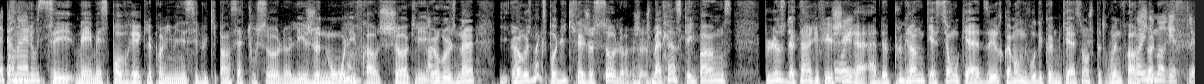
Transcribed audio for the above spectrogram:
Le Père Noël aussi. Mais, mais c'est pas vrai que le premier ministre, c'est lui qui pense à tout ça, là. les jeux de mots, Non. les phrases chocs. Les... Non. Heureusement, il- heureusement que c'est pas lui qui fait juste ça. Là. Je, je m'attends à ce qu'il pense plus de temps à réfléchir Oui. à, à de plus grandes questions qu'à dire comment au niveau des communications je peux trouver une phrase Pas un choc. humoriste, là.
